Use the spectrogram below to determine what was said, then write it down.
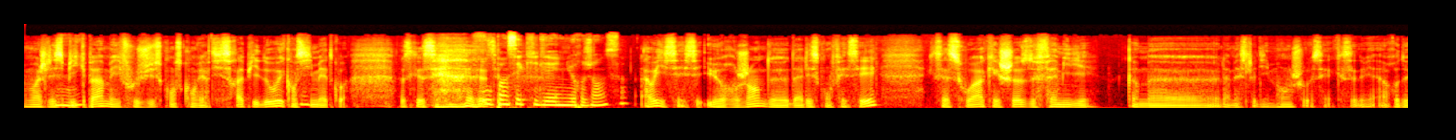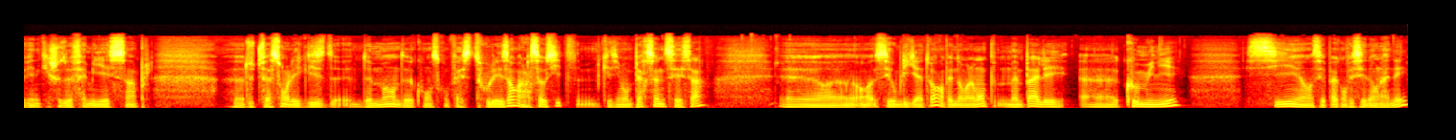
Moi, je l'explique pas, mais il faut juste qu'on se convertisse rapido et qu'on s'y mette, quoi. Parce que. Vous pensez qu'il y a une urgence? Ah oui, c'est urgent d'aller se confesser, que ça soit quelque chose de familier, comme la messe le dimanche, ou que ça redevienne quelque chose de familier simple. Euh, de toute façon, l'Église demande qu'on se confesse tous les ans. Alors ça aussi, quasiment personne sait ça. Euh, c'est obligatoire. En fait, normalement, on peut même pas aller euh, communier si on ne s'est pas confessé dans l'année.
